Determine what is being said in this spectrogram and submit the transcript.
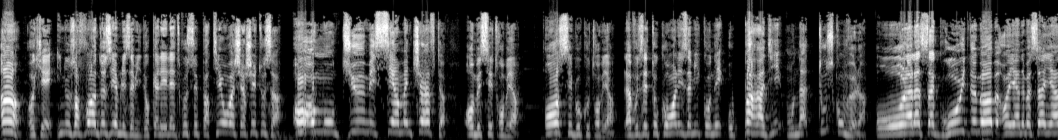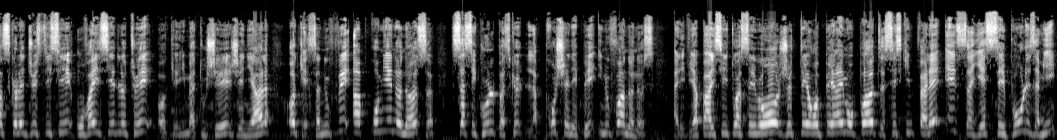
un Ok, il nous en faut un deuxième les amis. Donc allez, let's go, c'est parti, on va chercher tout ça. Oh mon dieu, mais c'est un mineshaft Oh mais c'est trop bien. Oh, c'est beaucoup trop bien. Là, vous êtes au courant, les amis, qu'on est au paradis. On a tout ce qu'on veut, là. Oh là là, ça grouille de mobs. Regardez-moi ça, il y a un squelette juste ici. On va essayer de le tuer. Ok, il m'a touché. Génial. Ok, ça nous fait un premier nonos. Ça, c'est cool parce que la prochaine épée, il nous faut un nonos. Allez, viens par ici, toi, c'est bon. Je t'ai repéré, mon pote. C'est ce qu'il me fallait. Et ça y est, c'est bon, les amis.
